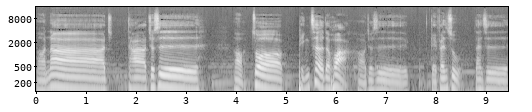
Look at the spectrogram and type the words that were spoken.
哦，那他就是哦做评测的话，哦就是给分数，但是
